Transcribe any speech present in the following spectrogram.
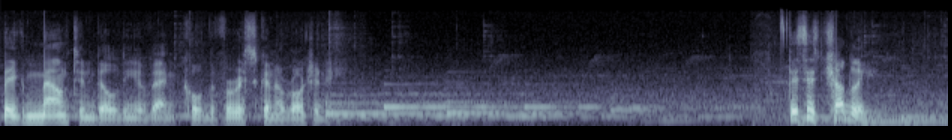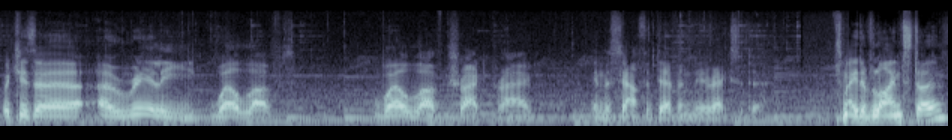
big mountain building event called the Variscan orogeny. This is Chudleigh, which is a, a really well-loved, well-loved trad crag in the south of Devon near Exeter. It's made of limestone.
